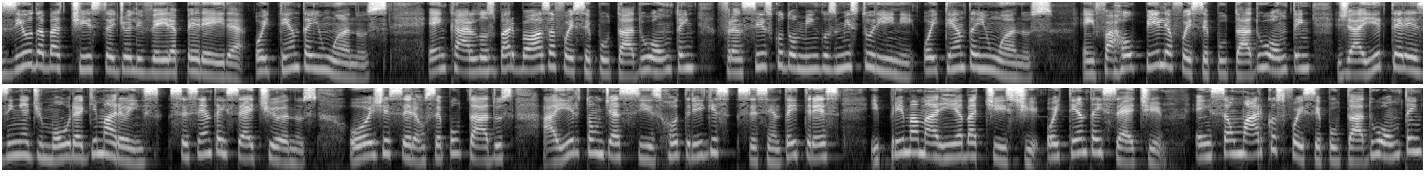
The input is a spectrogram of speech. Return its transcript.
Zilda Batista de Oliveira Pereira, 81 anos. Em Carlos Barbosa foi sepultado ontem Francisco Domingos Misturini, 81 anos. Em Farroupilha foi sepultado ontem Jair Terezinha de Moura Guimarães, 67 anos. Hoje serão sepultados Ayrton de Assis Rodrigues, 63 e Prima Maria Batiste, 87. Em São Marcos foi sepultado ontem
